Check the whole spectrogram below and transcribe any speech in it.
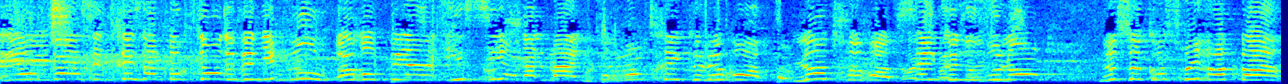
Et enfin, c'est très important de venir, nous, Européens, ici en Allemagne, pour montrer que l'Europe, l'autre Europe, celle que nous voulons, ne se construira pas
